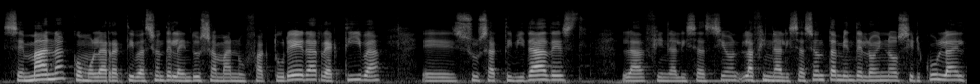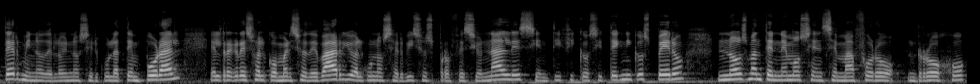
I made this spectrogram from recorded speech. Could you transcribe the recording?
semana, como la reactivación de la industria manufacturera, reactiva eh, sus actividades, la finalización, la finalización también del hoy no circula, el término del hoy no circula temporal, el regreso al comercio de barrio, algunos servicios profesionales, científicos y técnicos, pero nos mantenemos en semáforo rojo.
